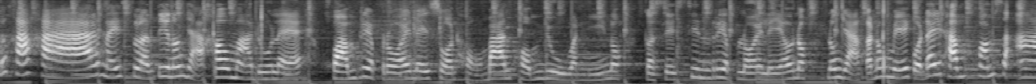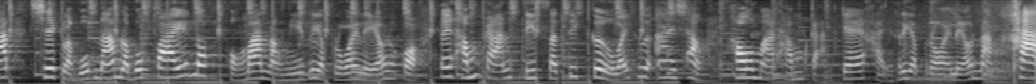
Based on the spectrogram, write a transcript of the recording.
ลูกค้าคะในสวนที่น้องหยาเข้ามาดูแล ความเรียบร้อยในส่วนของบ้านพร้อมอยู่วันนี้เนาะก็เสร็จสิ้นเรียบร้อยแล้วเนาะน้องหยากับน้องเมย์ก็ได้ทำความสะอาด เช็คระบบน้ำระบบไฟเนาะของบ้านหลังนี้เรียบร้อยแล้ว แล้วก็ได้ทำการติดสติกเกอร์ไว้คือไอ้ช่างเข้ามาทำการแก้ไขเรียบร้อยแล้วนะคะ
